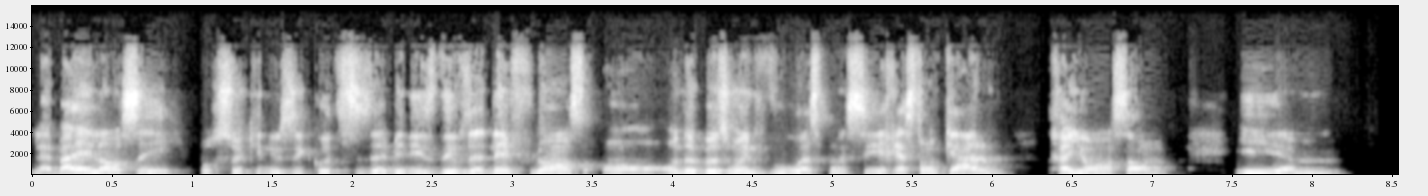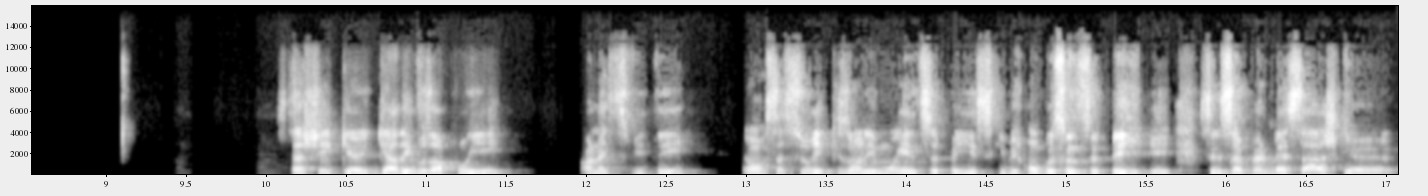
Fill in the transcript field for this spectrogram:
La balle est lancée. Pour ceux qui nous écoutent, si vous avez des idées, vous avez de l'influence, on, a besoin de vous à ce point-ci. Restons calmes, travaillons ensemble. Et sachez que gardez vos employés en activité et on va s'assurer qu'ils ont les moyens de se payer ce qu'ils ont besoin de se payer. C'est un peu le message que M.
